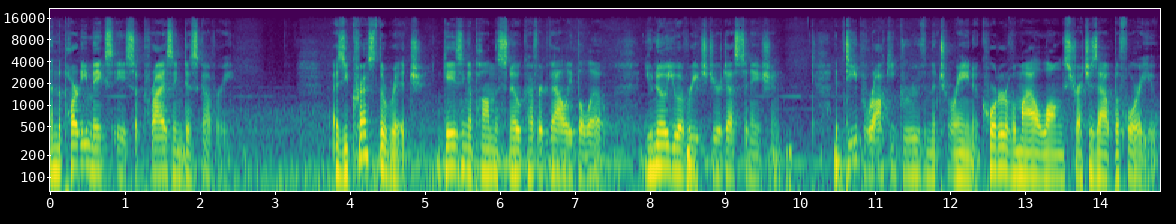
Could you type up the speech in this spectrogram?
and the party makes a surprising discovery. As you crest the ridge, gazing upon the snow covered valley below, you know you have reached your destination. A deep rocky groove in the terrain, a quarter of a mile long, stretches out before you,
